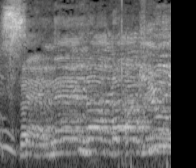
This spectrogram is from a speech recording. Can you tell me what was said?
Sen another you.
